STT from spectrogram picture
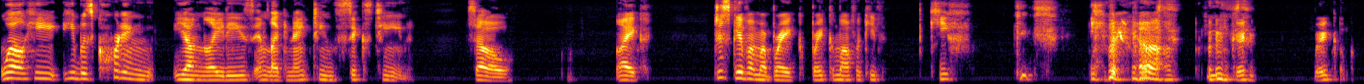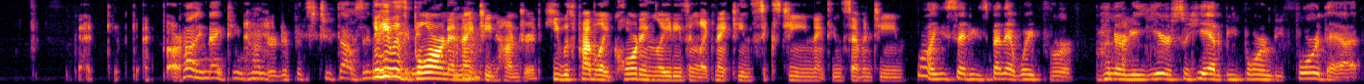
Well, he he was courting young ladies in like 1916. So, like, just give him a break. Break him off with Keith. Keith. Keith. break him off. Break him. That kid got barred. Probably 1900 if it's 2000. He was born in 1900. He was probably courting ladies in like 1916, 1917. Well, he said he's been that way for 108 years, so he had to be born before that.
